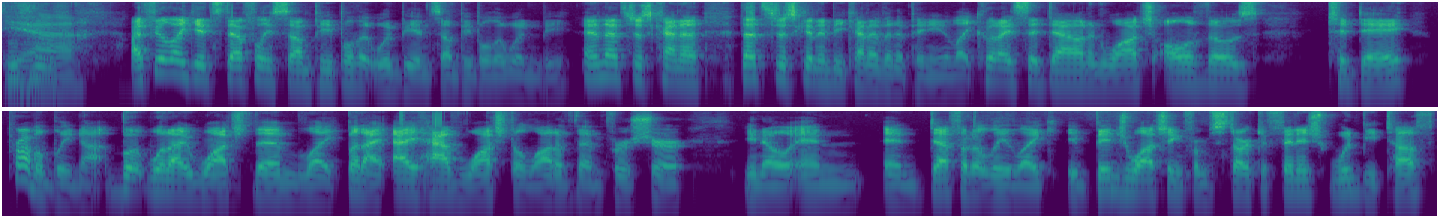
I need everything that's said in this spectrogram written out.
yeah. I feel like it's definitely some people that would be and some people that wouldn't be. And that's just kind of that's just going to be kind of an opinion. Like could I sit down and watch all of those today? Probably not. But would I watch them like but I I have watched a lot of them for sure, you know, and and definitely like binge watching from start to finish would be tough.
